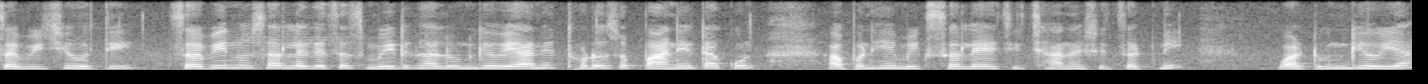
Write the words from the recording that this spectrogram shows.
चवीची होती. चवीनुसार लगेचच मीठ घालून घेऊया आणि थोडंसं पाणी टाकून आपण हे मिक्सरला याची छान अशी चटणी वाटून घेऊया.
